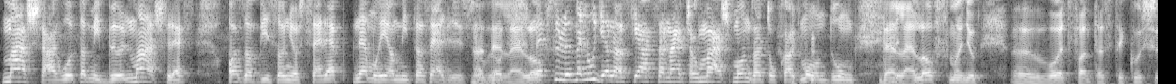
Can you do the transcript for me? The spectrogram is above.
másságot, amiből más lesz az a bizonyos szerep, nem olyan, mint az előző. De lelopsz. Mert különben ugyanazt játszanánk, csak más mondatokat mondunk. De lelopsz mondjuk, volt fantasztikus,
